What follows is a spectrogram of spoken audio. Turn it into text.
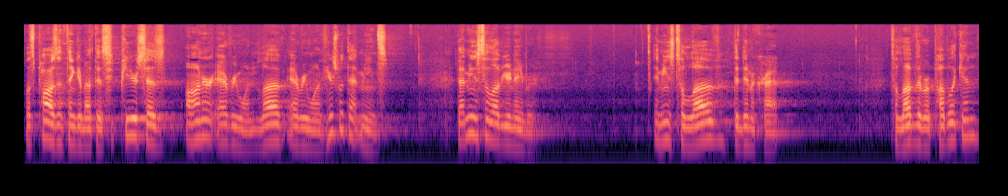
Let's pause and think about this. Peter says, honor everyone, love everyone. Here's what that means that means to love your neighbor, it means to love the Democrat, to love the Republican,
